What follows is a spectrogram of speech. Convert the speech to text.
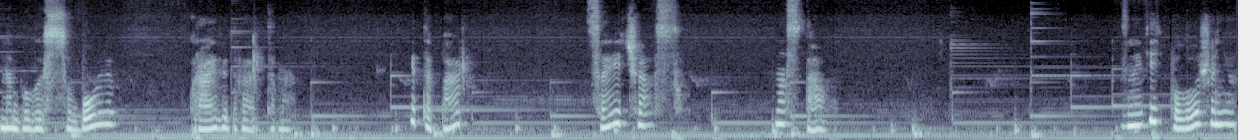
не були з собою вкрай відвертими. І тепер цей час настав. Знайдіть положення,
